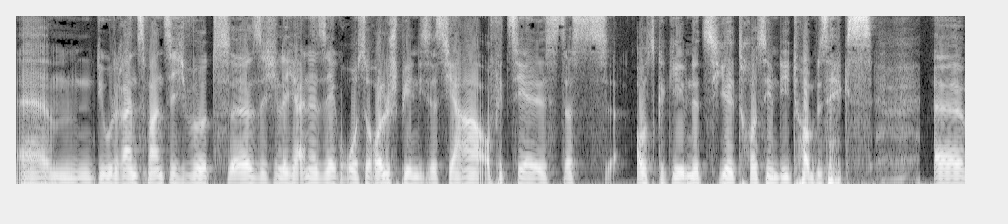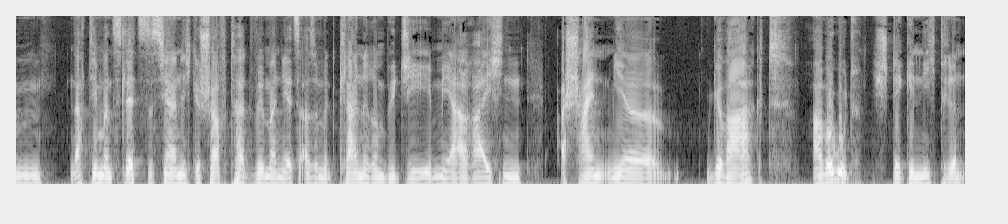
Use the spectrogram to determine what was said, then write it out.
Ähm, die U23 wird äh, sicherlich eine sehr große Rolle spielen dieses Jahr. Offiziell ist das ausgegebene Ziel trotzdem die Top 6. Ähm, nachdem man es letztes Jahr nicht geschafft hat, will man jetzt also mit kleinerem Budget mehr erreichen. Erscheint mir gewagt, aber gut, ich stecke nicht drin.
